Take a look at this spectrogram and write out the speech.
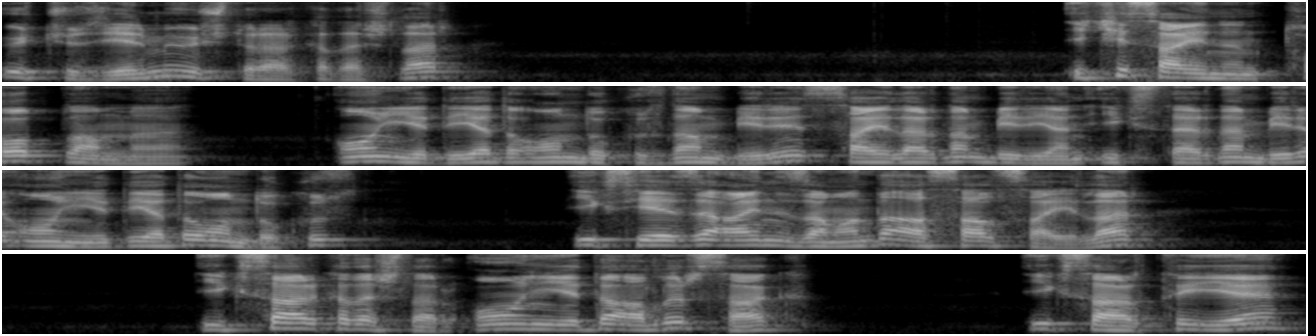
323'tür arkadaşlar. İki sayının toplamı 17 ya da 19'dan biri sayılardan biri yani x'lerden biri 17 ya da 19. x, y, z aynı zamanda asal sayılar. x'i arkadaşlar 17 alırsak x artı y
